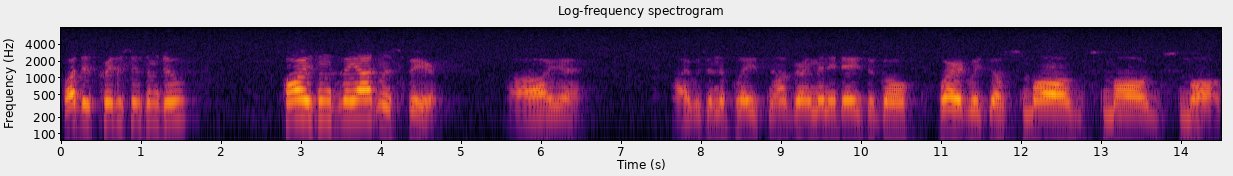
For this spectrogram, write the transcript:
What does criticism do? Poisons the atmosphere. Oh, yes. I was in a place not very many days ago where it was just smog, smog, smog.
